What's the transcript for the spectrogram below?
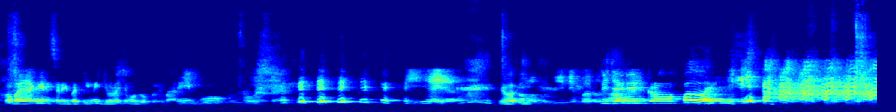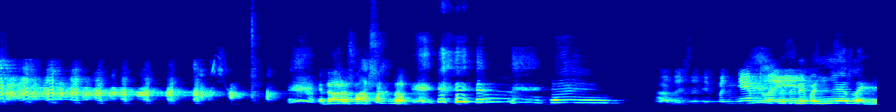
Lu bayangin seribet ini jualnya cuma 25 ribu. Buset. iya ya. Yo, Kalau begini baru dijadiin ya. kroffel lagi. Itu harus masak tuh. Habis itu dipenyet lagi. Terus dipenyet lagi.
